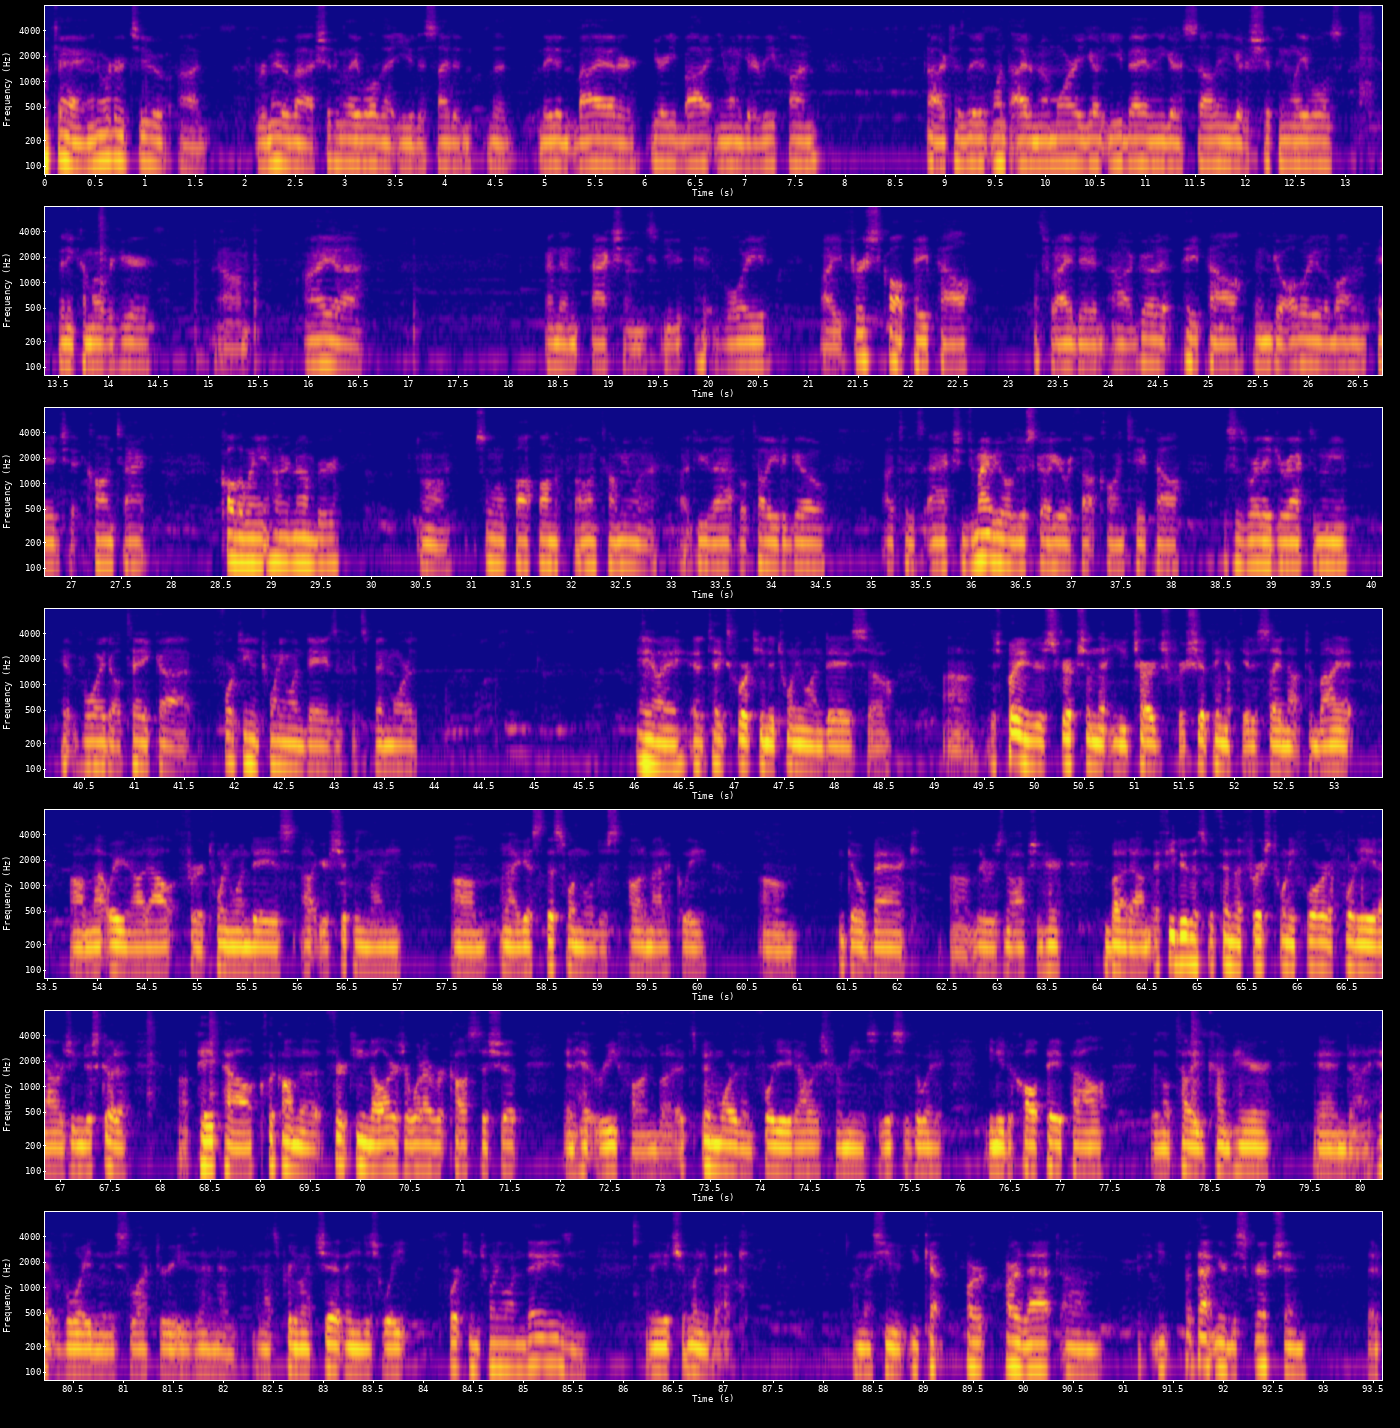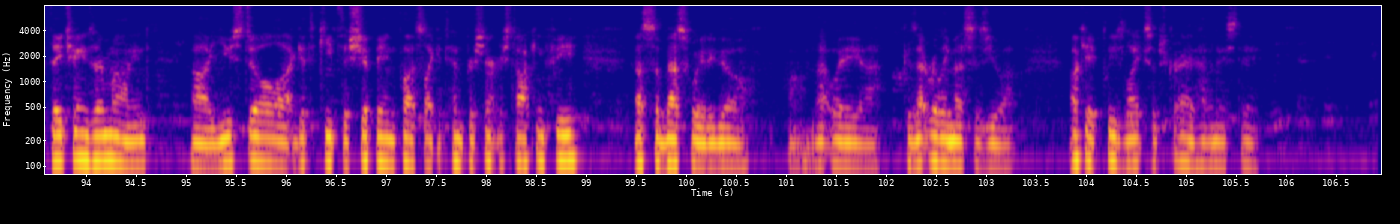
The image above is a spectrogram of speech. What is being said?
Okay, in order to uh, remove a shipping label that you decided that they didn't buy it or you already bought it and you want to get a refund because uh, they didn't want the item no more, you go to eBay, then you go to sell, then you go to shipping labels, then you come over here. Um, I uh, and then actions. You hit void. Uh, you first call PayPal. That's what I did. Uh, go to PayPal, then go all the way to the bottom of the page, hit contact, call the 1-800 number. Um, someone will pop on the phone, tell me when to uh, do that. They'll tell you to go uh, to this action. You might be able to just go here without calling PayPal. This is where they directed me. Hit void. It'll take uh, 14 to 21 days if it's been more. Anyway, it takes 14 to 21 days, so uh, just put in your description that you charge for shipping if they decide not to buy it. Um, that way you're not out for 21 days out your shipping money. Um, and I guess this one will just automatically um, go back. Um, there was no option here. But um, if you do this within the first 24 to 48 hours, you can just go to uh, PayPal, click on the $13 or whatever it costs to ship, and hit refund. But it's been more than 48 hours for me, so this is the way you need to call PayPal. Then they'll tell you to come here and uh, hit void, and then you select a reason, and, and that's pretty much it. Then you just wait 14, 21 days, and, and you get your money back. Unless you, you kept part, part of that, um, if you put that in your description, that if they change their mind, uh, you still uh, get to keep the shipping plus like a 10% restocking fee. That's the best way to go. Um, that way, because uh, that really messes you up. Okay, please like, subscribe. Have a nice day.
